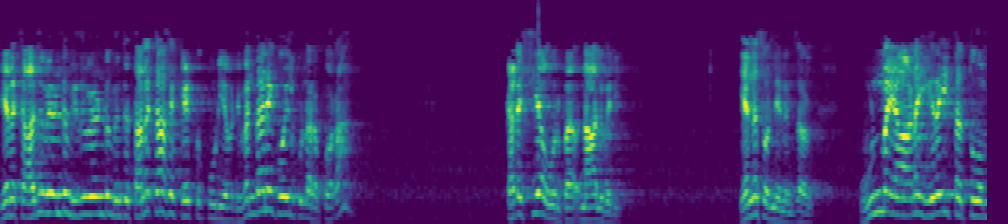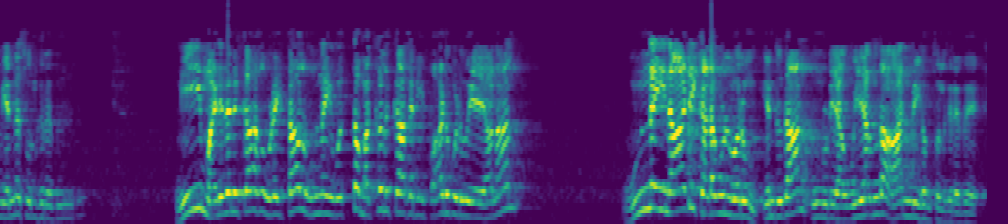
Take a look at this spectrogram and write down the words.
எனக்கு அது வேண்டும் இது வேண்டும் என்று தனக்காக கேட்கக்கூடியவன் இவன் தானே கோயிலுக்குள்ளார போறான்? கடைசியா ஒரு ப- நாலு வரி. என்ன சொன்னேன் என்றால் உண்மையான இறை தத்துவம் என்ன சொல்கிறது? நீ மனிதனுக்காக உழைத்தால் உன்னை ஒத்த மக்களுக்காக நீ பாடுபடுவேயானால் உன்னை நாடி கடவுள் வரும் என்றுதான் உன்னுடைய உயர்ந்த ஆன்மீகம் சொல்கிறது.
